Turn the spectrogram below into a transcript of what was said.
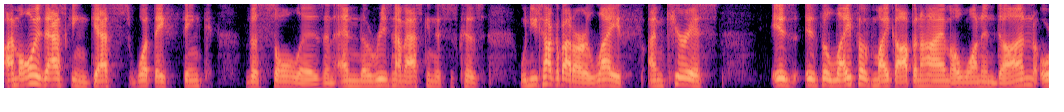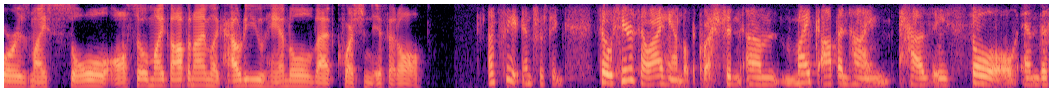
I'm always asking guests what they think the soul is. And and the reason I'm asking this is because when you talk about our life, I'm curious is is the life of Mike Oppenheim a one and done, or is my soul also Mike Oppenheim? Like, how do you handle that question, if at all? That's very interesting. So here's how I handle the question. Um, Mike Oppenheim has a soul, and the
